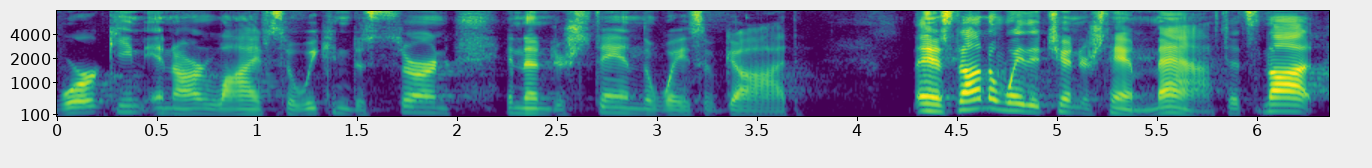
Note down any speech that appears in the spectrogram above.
working in our lives so we can discern and understand the ways of God. And it's not in a way that you understand math. It's not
